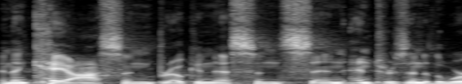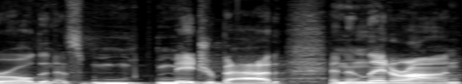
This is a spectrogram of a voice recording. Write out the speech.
And then chaos and brokenness and sin enters into the world, and it's major bad. And then later on,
